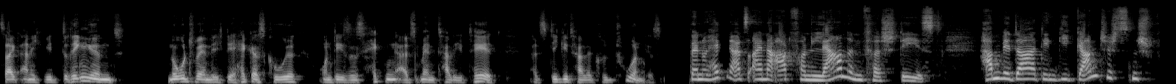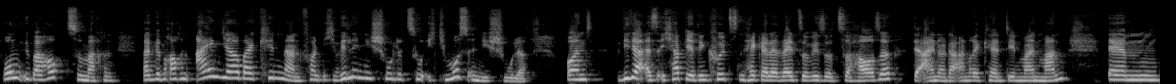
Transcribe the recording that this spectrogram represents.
zeigt eigentlich, wie dringend notwendig die Hacker und dieses Hacken als Mentalität, als digitale Kulturen ist. Wenn du Hacken als eine Art von Lernen verstehst, haben wir da den gigantischsten Sprung überhaupt zu machen, weil wir brauchen ein Jahr bei Kindern von ich will in die Schule zu, ich muss in die Schule. Und wieder, also ich habe ja den coolsten Hacker der Welt sowieso zu Hause, der eine oder andere kennt den, mein Mann. Ähm,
